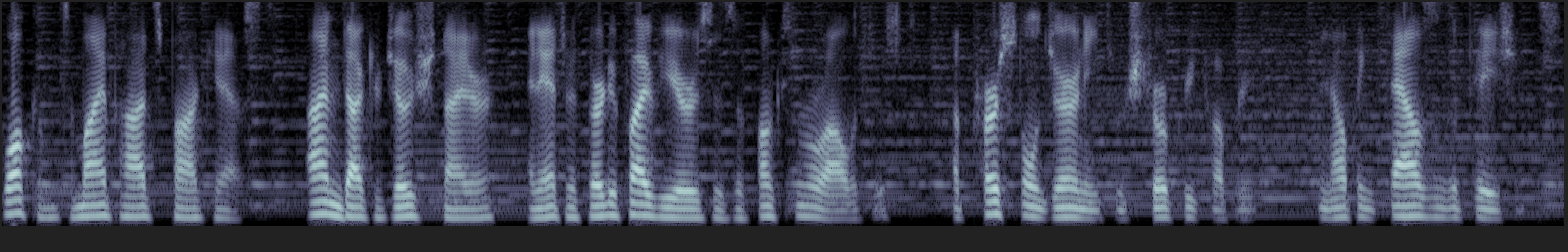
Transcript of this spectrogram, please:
Welcome to My POTS Podcast. I'm Dr. Joe Schneider, and after 35 years as a functional neurologist, a personal journey through stroke recovery, and helping thousands of patients,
